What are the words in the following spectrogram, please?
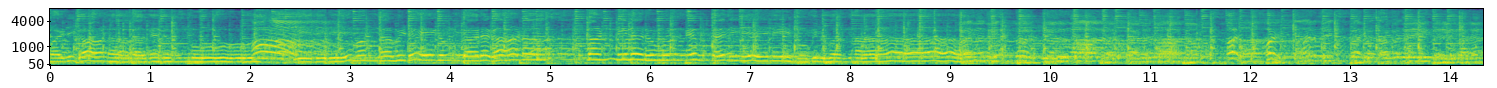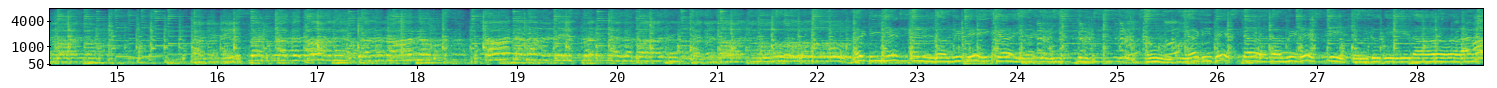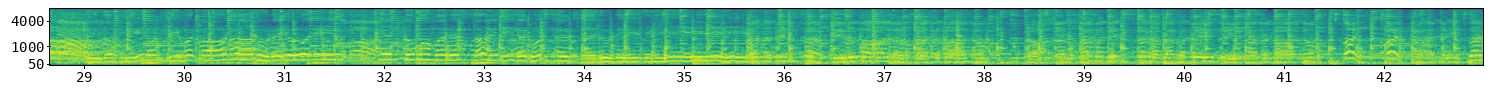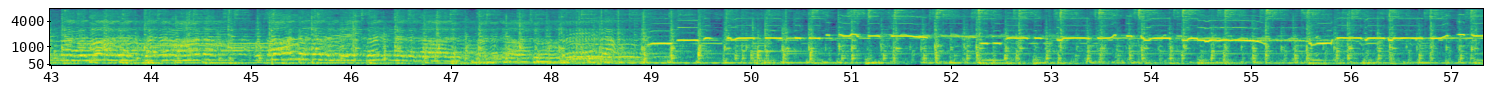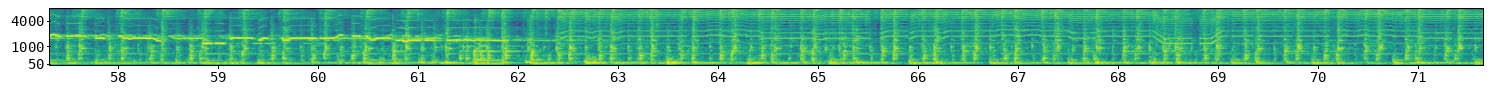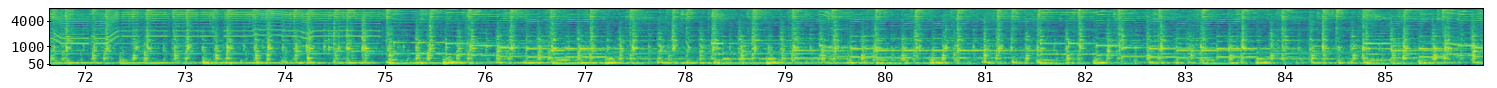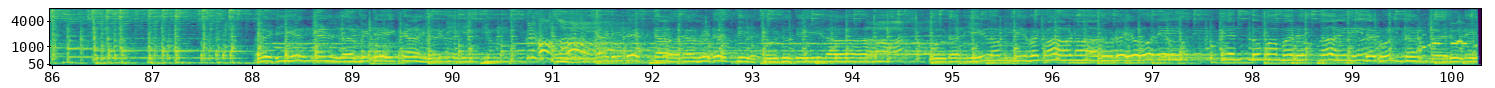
വഴി കാണാതകരുമ്പോൾ എതിരെ വന്നവിടേക്കും കര കാണാൻ കണ്ണിലൊരു പുണ്യം കരിയേനെ മുകിൽ വന്ന. അടിയങ്ങൾ അവിടേക്കായി അടിയിക്കും തോണി അടി തെറ്റാൻ ഉടനീളം ഇവർ കാണാതുടയോനെ എന്നും അമരത്തായി നിലകൊണ്ട് കരുടേനേ അടിയങ്ങൾ അവിടെത്തി തൊഴുതീട ഉടനീളം ഇവ കാണാതുടയോനെ എന്നും അമരത്തായി നിലകൊണ്ട് കരുളേ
